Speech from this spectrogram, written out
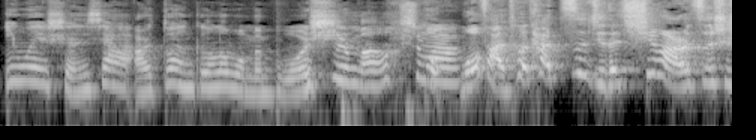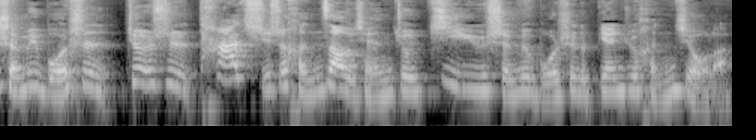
因为神下而断更了我们博士吗？是吗？魔法特他自己的亲儿子是神秘博士，就是他其实很早以前就觊觎神秘博士的编剧很久了。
